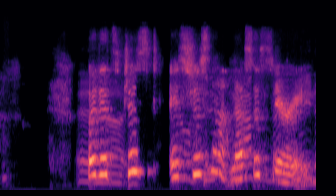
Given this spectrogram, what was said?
And, but it's uh, just it's just not necessary.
